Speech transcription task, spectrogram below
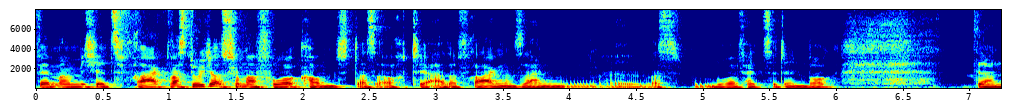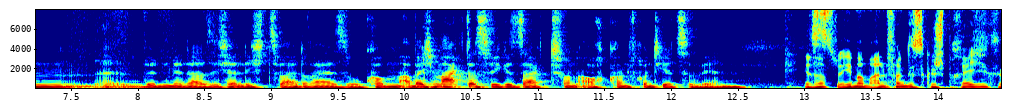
wenn man mich jetzt fragt, was durchaus schon mal vorkommt, dass auch Theater fragen und sagen, äh, was, worauf hättest du denn Bock? dann äh, würden mir da sicherlich zwei, drei so kommen. Aber ich mag das, wie gesagt, schon auch konfrontiert zu werden. Jetzt hast du eben am Anfang des Gesprächs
